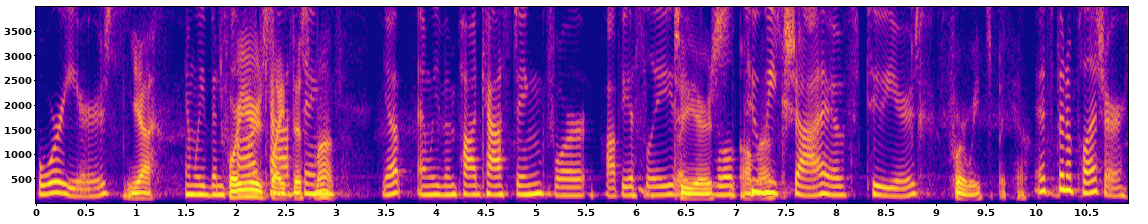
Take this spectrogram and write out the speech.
four years. yeah, And we've been four years like this month. Yep, and we've been podcasting for obviously Two like, years, a little two almost. weeks shy of two years. Four weeks, but yeah, It's been a pleasure.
